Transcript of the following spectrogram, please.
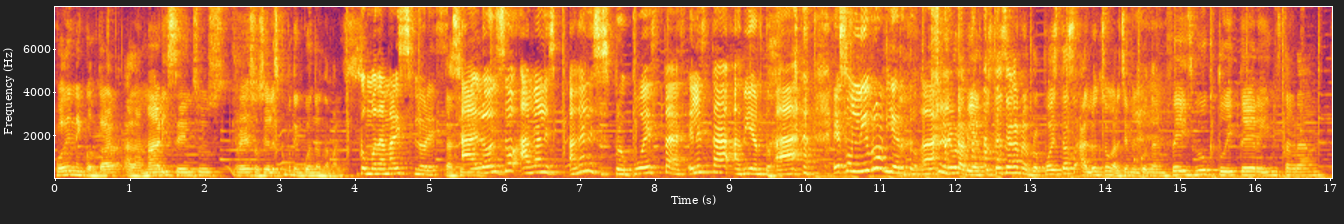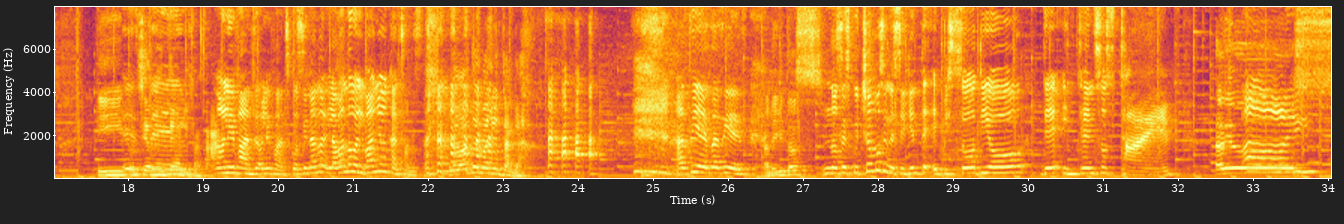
Pueden encontrar a Damaris en sus redes sociales. ¿Cómo te encuentran, Damaris? Como Damaris Flores. Así. Alonso, háganles, háganle sus propuestas. Él está abierto. Ah, es un libro abierto. Ah. Es un libro abierto. Ustedes háganme propuestas. Alonso García me encuentran en Facebook, Twitter, Instagram. Y próximamente Este, OnlyFans. Ah, OnlyFans, OnlyFans. Cocinando, lavando el baño en calzones. lavando el baño en tanga. así es, así es. Amiguitos, Nos escuchamos en el siguiente episodio de Intensos Time. adiós. Bye.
